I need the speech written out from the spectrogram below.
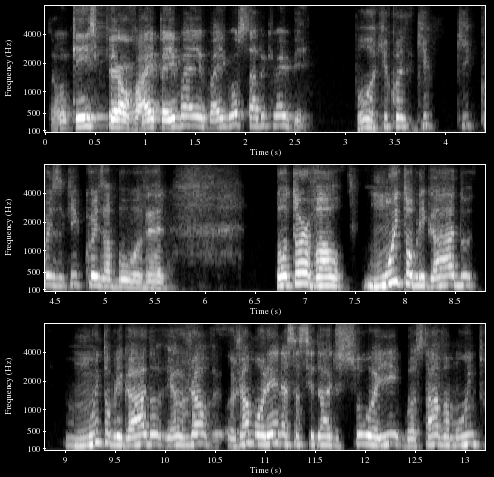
Então, quem esperar o Viper aí vai, vai gostar do que vai ver. Porra, que coisa, que, que coisa, que coisa boa, velho. Doutor Val, muito obrigado, muito obrigado. Eu já, eu já morei nessa cidade sua aí, gostava muito.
